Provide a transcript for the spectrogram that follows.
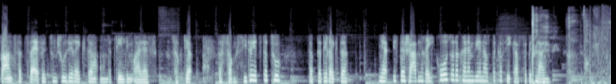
ganz verzweifelt zum Schuldirektor und erzählt ihm alles und sagt, ja, was sagen Sie da jetzt dazu? Sagt der Direktor, ja, ist der Schaden recht groß oder können wir ihn aus der Kaffeekasse bezahlen?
